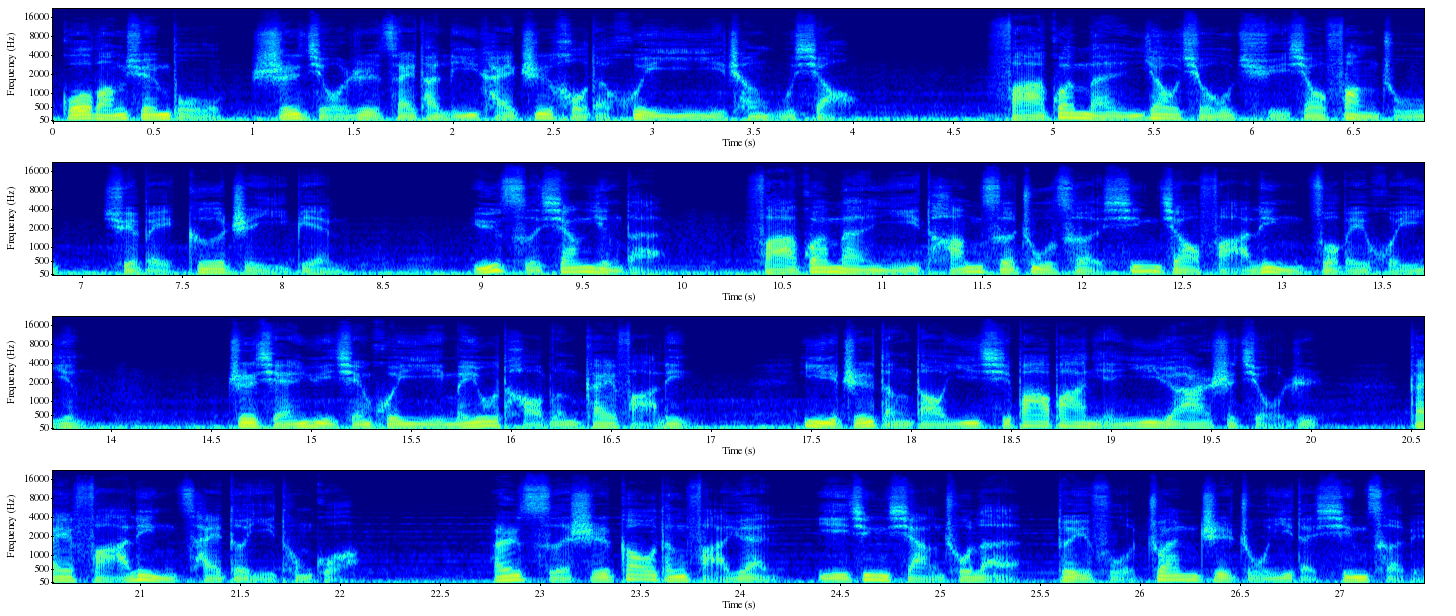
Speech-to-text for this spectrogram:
国王宣布，十九日在他离开之后的会议议程无效。法官们要求取消放逐，却被搁置一边。与此相应的，法官们以搪塞注册新教法令作为回应。之前御前会议没有讨论该法令，一直等到一七八八年一月二十九日，该法令才得以通过。而此时，高等法院已经想出了对付专制主义的新策略。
